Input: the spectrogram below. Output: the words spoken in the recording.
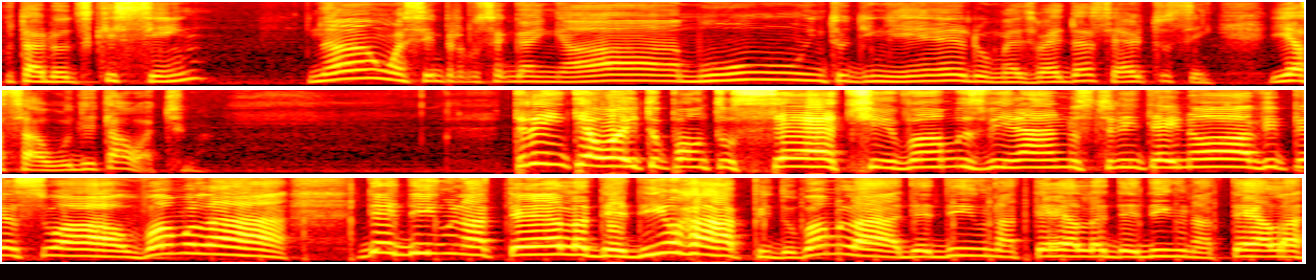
O tarô diz que sim. Não assim para você ganhar muito dinheiro, mas vai dar certo sim. E a saúde está ótima. 38.7, vamos virar nos 39, pessoal. Vamos lá. Dedinho na tela, dedinho rápido. Vamos lá, dedinho na tela, dedinho na tela.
